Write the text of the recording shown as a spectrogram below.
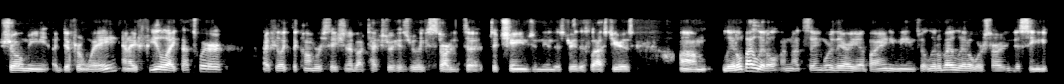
show me a different way. And I feel like that's where I feel like the conversation about texture has really started to to change in the industry this last year is um, little by little, I'm not saying we're there yet by any means, but little by little, we're starting to see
